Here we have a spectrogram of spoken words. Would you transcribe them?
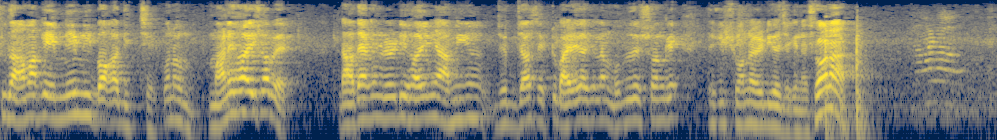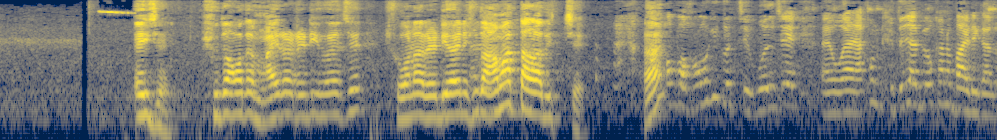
শুধু আমাকে এমনি এমনি বকা দিচ্ছে। কোনো মানে হয় সবের দাদা এখন রেডি হয়নি আমি জাস্ট একটু বাইরে গেছিলাম বন্ধুদের সঙ্গে দেখি সোনা রেডি হয়েছে কিনা। সোনা! এই যে শুধু আমাদের মায়েরা রেডি হয়েছে সোনা রেডি হয়নি শুধু আমার তাড়া দিচ্ছে। হ্যাঁ? বকাবকি করছে? বলছে ও এখন খেতে যাবে ওখানে বাইরে গেল।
